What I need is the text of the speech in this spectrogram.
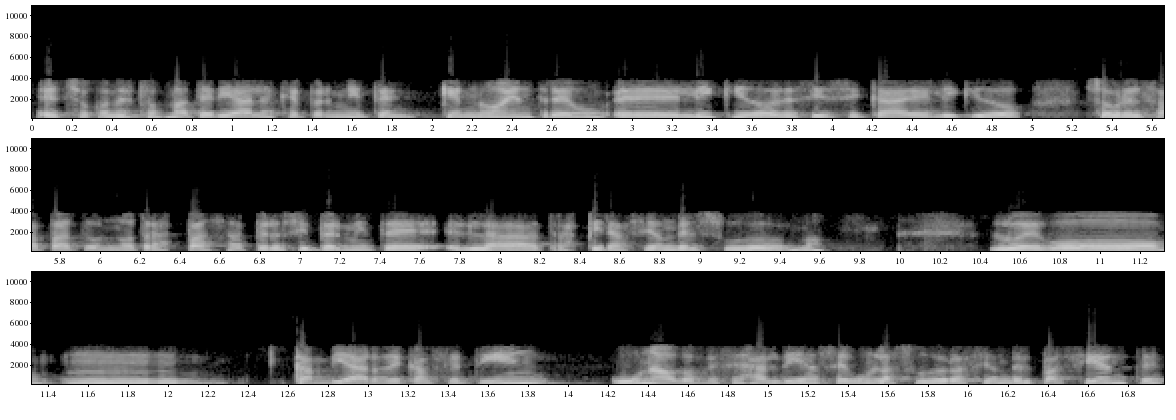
hecho con estos materiales que permiten que no entre eh, líquido, es decir, si cae líquido sobre el zapato no traspasa, pero sí permite la transpiración del sudor, ¿no? Luego, mmm, cambiar de calcetín una o dos veces al día según la sudoración del paciente.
